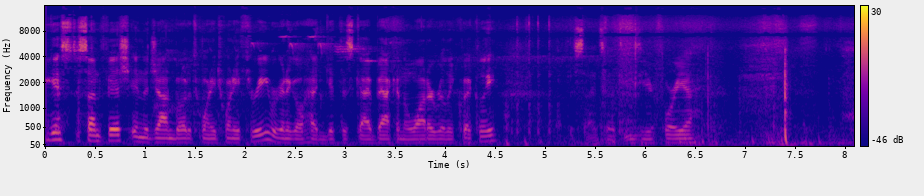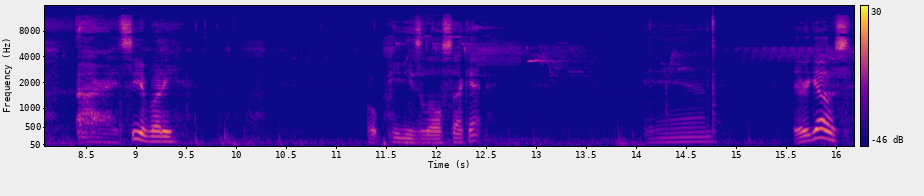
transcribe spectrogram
biggest sunfish in the John Boda 2023. We're gonna go ahead and get this guy back in the water really quickly. This the side so it's easier for you. All right, see you, buddy. Oh, he needs a little second. And there he goes.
